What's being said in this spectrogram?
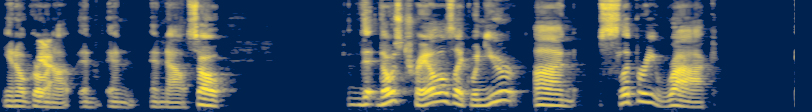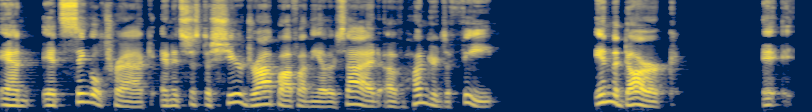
you know, growing Yeah. up and and and now. So th- those trails, like when you're on slippery rock and it's single track and it's just a sheer drop off on the other side of hundreds of feet in the dark, it,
